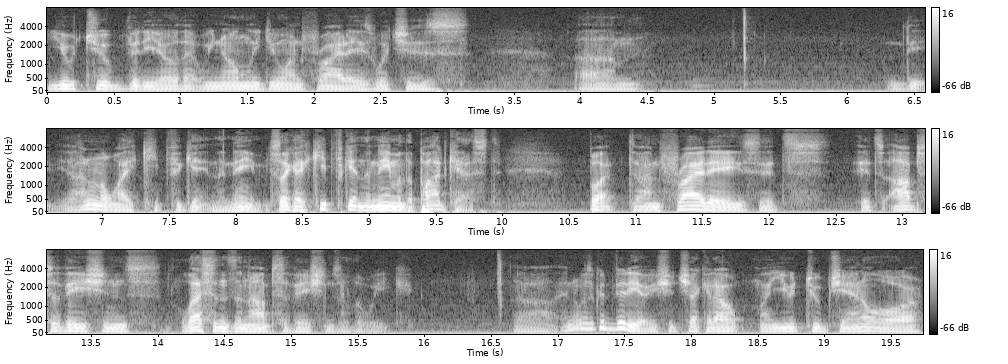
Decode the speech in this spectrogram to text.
YouTube video that we normally do on Fridays, which is um, the I don't know why I keep forgetting the name. It's like I keep forgetting the name of the podcast. But on Fridays, it's it's observations, lessons and observations of the week. Uh, and it was a good video. You should check it out. My YouTube channel or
